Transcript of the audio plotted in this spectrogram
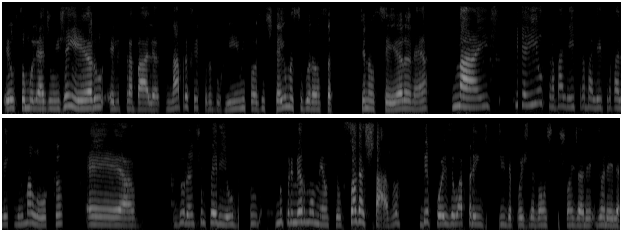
Eu sou mulher de um engenheiro, ele trabalha na prefeitura do Rio, então a gente tem uma segurança financeira, né? Mas, e aí eu trabalhei, trabalhei, trabalhei que nem uma louca é, durante um período. No primeiro momento eu só gastava, depois eu aprendi, depois de levar uns puxões de orelha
